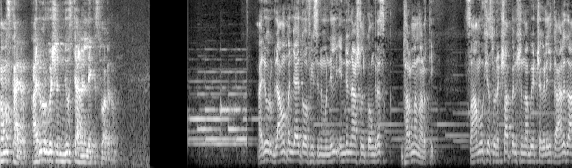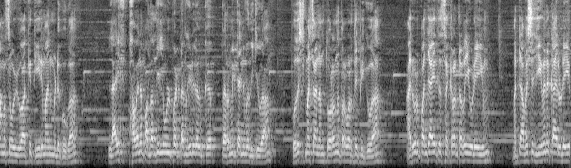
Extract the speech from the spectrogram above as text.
നമസ്കാരം. അരൂർ വിഷൻ ന്യൂസ് ചാനലിലേക്ക് സ്വാഗതം. അരൂർ ഗ്രാമപഞ്ചായത്ത് ഓഫീസിന് മുന്നിൽ ഇന്ത്യൻ നാഷണൽ കോൺഗ്രസ് ധർണ നടത്തി. സാമൂഹ്യ സുരക്ഷാ പെൻഷൻ അപേക്ഷകളിൽ കാലതാമസം ഒഴിവാക്കി തീരുമാനമെടുക്കുക. ലൈഫ് ഭവന പദ്ധതിയിൽ ഉൾപ്പെട്ട വീടുകൾക്ക് പെർമിറ്റ് അനുവദിക്കുക. പൊതുശ്മശാനം തുറന്ന് പ്രവർത്തിപ്പിക്കുക. അരൂർ പഞ്ചായത്ത് സെക്രട്ടറിയുടെയും മറ്റ് അവശ്യ ജീവനക്കാരുടെയും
